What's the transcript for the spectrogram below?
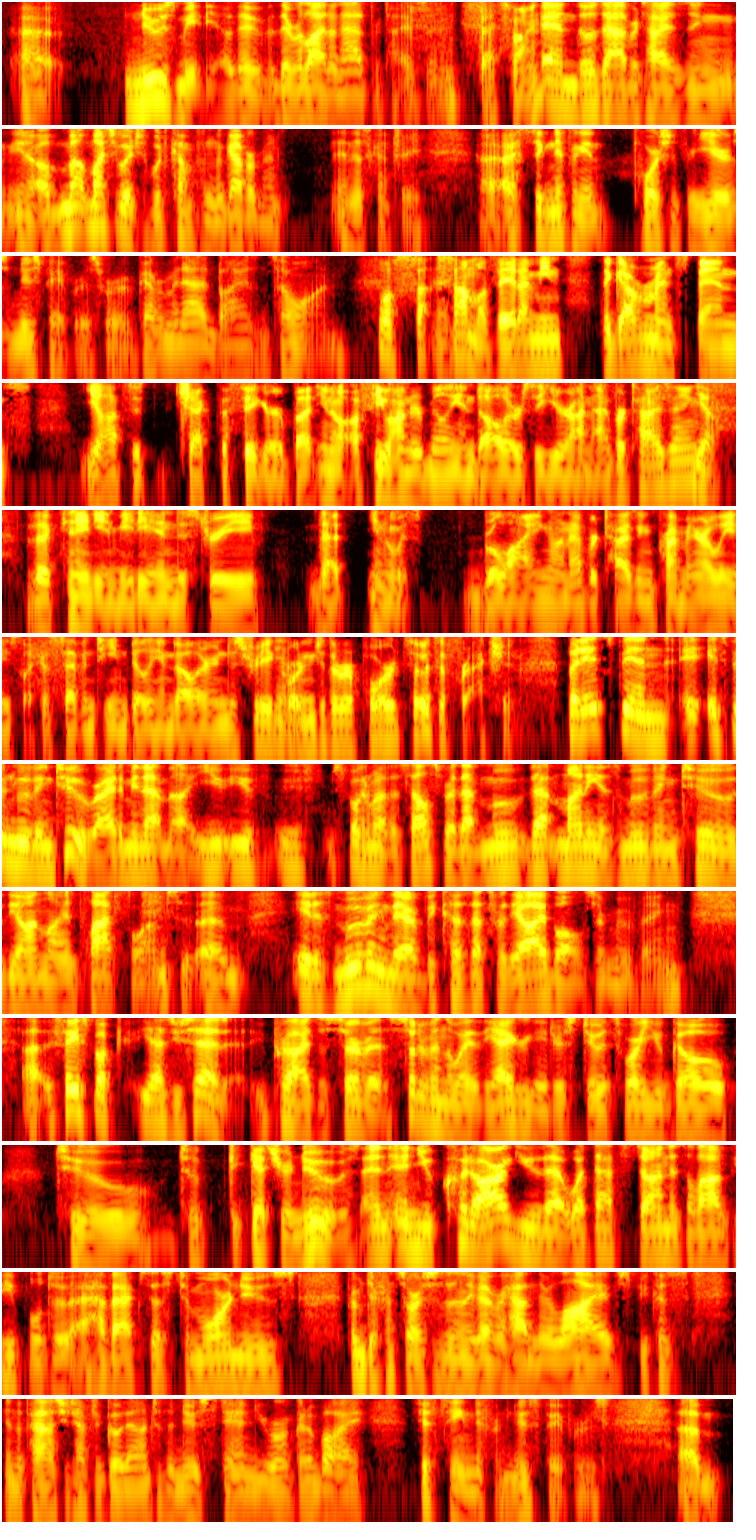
uh, news media; they they relied on advertising. That's fine, and those advertising, you know, much of which would come from the government in this country. a significant portion for years in newspapers were government ad buys and so on. Well, so, some of it. I mean, the government spends. You'll have to check the figure, but you know, a few hundred million dollars a year on advertising. Yeah. The Canadian media industry that you know is relying on advertising primarily is like a 17 billion dollar industry according yeah. to the report. So it's a fraction. But it's been it's been moving too right? I mean that uh, you, you've, you've spoken about this elsewhere. That move that money is moving to the online platforms. Um, it is moving there because that's where the eyeballs are moving. Uh, facebook as you said provides a service sort of in the way that the aggregators do. It's where you go to to get your news and and you could argue that what that's done is allowed people to have access to more news from different sources than they've ever had in their lives because in the past you'd have to go down to the newsstand you weren't going to buy 15 different newspapers um,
